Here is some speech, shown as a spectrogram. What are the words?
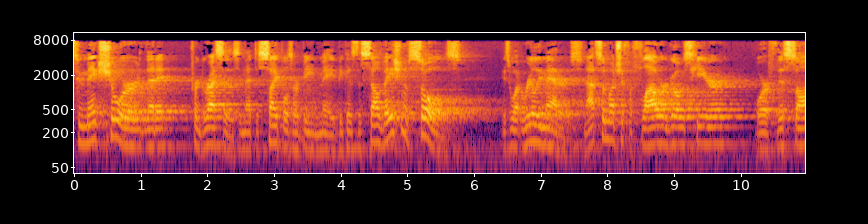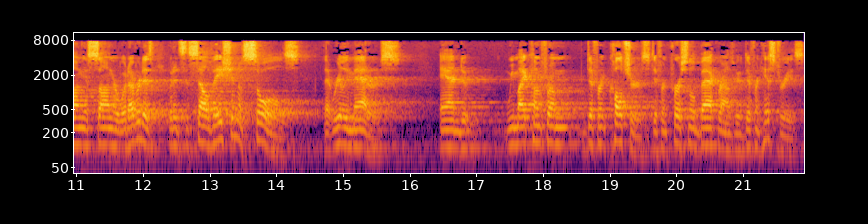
to make sure that it progresses and that disciples are being made because the salvation of souls is what really matters. Not so much if a flower goes here or if this song is sung or whatever it is, but it's the salvation of souls that really matters. And we might come from different cultures, different personal backgrounds, we have different histories,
